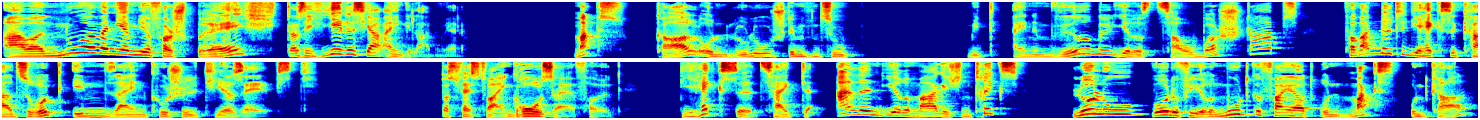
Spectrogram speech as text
aber nur wenn ihr mir versprecht, dass ich jedes Jahr eingeladen werde. Max, Karl und Lulu stimmten zu. Mit einem Wirbel ihres Zauberstabs verwandelte die Hexe Karl zurück in sein Kuscheltier selbst. Das Fest war ein großer Erfolg. Die Hexe zeigte allen ihre magischen Tricks Lulu wurde für ihren Mut gefeiert und Max und Karl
